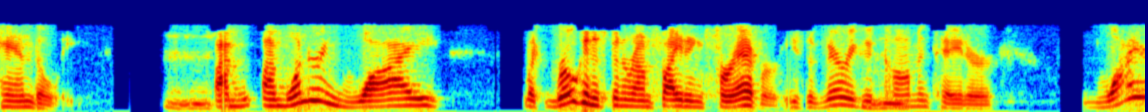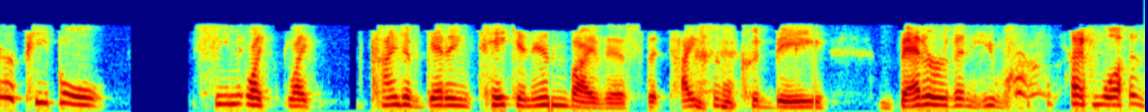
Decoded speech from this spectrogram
handily. Mm-hmm. I'm I'm wondering why like Rogan has been around fighting forever. He's a very good mm-hmm. commentator. Why are people seeming like like kind of getting taken in by this that Tyson could be better than he was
